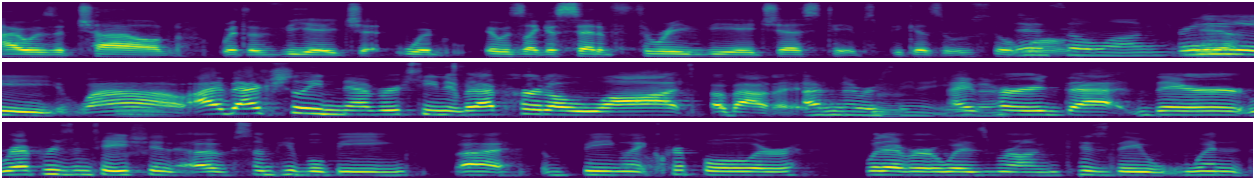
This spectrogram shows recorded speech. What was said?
I was a child with a VHS. Would it was like a set of three VHS tapes because it was so It long. was so long. Three. Wow. I've actually never seen it, but I've heard a lot about it. I've never seen it either. I've heard that their representation of some people being uh, being like cripple or whatever was wrong because they went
